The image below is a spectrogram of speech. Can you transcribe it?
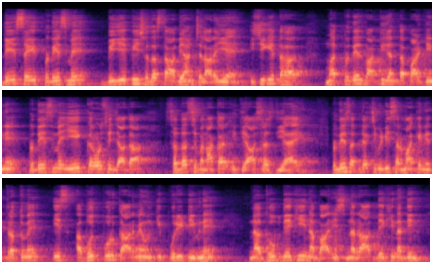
देश सहित प्रदेश में बीजेपी सदस्यता अभियान चला रही है। इसी के तहत मध्य प्रदेश भारतीय जनता पार्टी ने प्रदेश में एक करोड़ से ज़्यादा सदस्य बनाकर इतिहास रच दिया है। प्रदेश अध्यक्ष वी शर्मा के नेतृत्व में इस अभूतपूर्व कार में उनकी पूरी टीम ने न धूप देखी, न बारिश, न रात देखी, न दिन,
